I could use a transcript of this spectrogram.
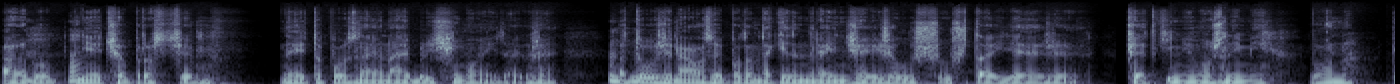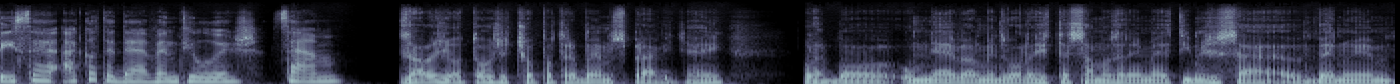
alebo niečo proste, nie to poznajú najbližší moji, takže. A to mhm. už je naozaj potom taký ten range, že už, už to ide, že všetkými možnými von. Ty sa ako teda ventiluješ sám? Záleží od toho, že čo potrebujem spraviť, hej. Lebo u mňa je veľmi dôležité samozrejme tým, že sa venujem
